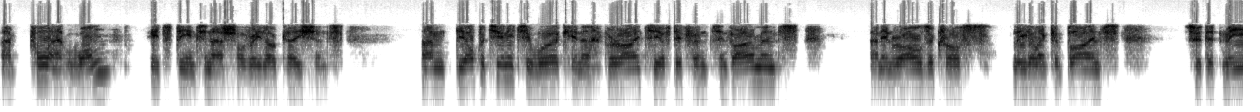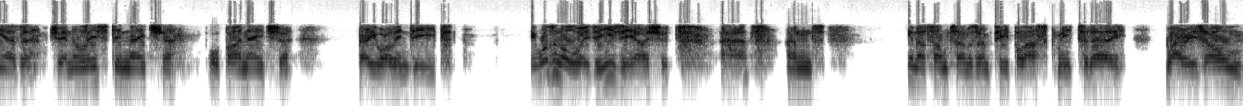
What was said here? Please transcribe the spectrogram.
uh, pull out one, it's the international relocations. Um, the opportunity to work in a variety of different environments and in roles across legal and compliance suited me as a generalist in nature or by nature very well indeed. It wasn't always easy, I should add. And, you know, sometimes when people ask me today, where is home?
